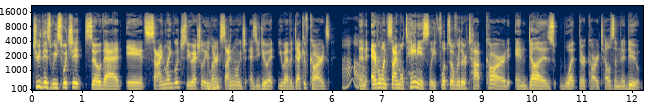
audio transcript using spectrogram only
truth is, we switch it so that it's sign language. So you actually Mhm. learn sign language as you do it. You have a deck of cards, Oh. and everyone simultaneously flips over their top card and does what their card tells them to do.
